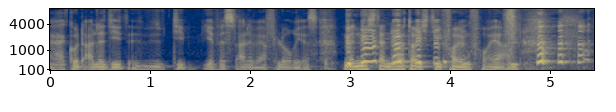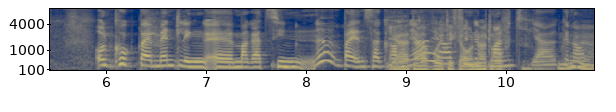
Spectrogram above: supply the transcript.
äh, ja gut, alle, die, die, ihr wisst alle, wer Flori ist. Wenn nicht, dann hört euch die Folgen vorher an. Und guckt bei Mendling äh, Magazin, ne, bei Instagram. Ja, da wollte ich auch findet noch man. drauf- Ja, genau. Ja.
